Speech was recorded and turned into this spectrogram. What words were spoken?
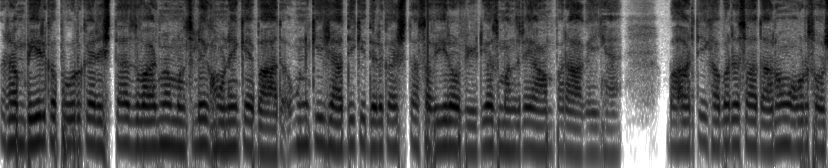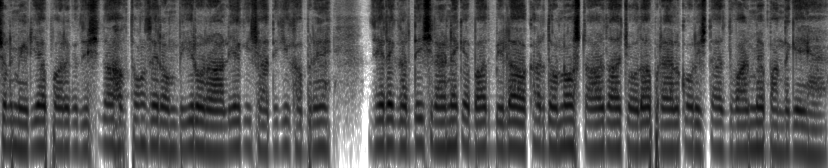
रणबीर कपूर के रिश्ता अजवाज में मुंसलिक होने के बाद उनकी शादी की दिलकश तस्वीर और वीडियोस मंजर आम पर आ गई हैं। भारतीय खबर रसादारों और सोशल मीडिया पर गुजशत हफ्तों से रणबीर और आलिया की शादी की खबरें जेर गर्दिश रहने के बाद बिला आखिर दोनों स्टार्स आज चौदह अप्रैल को रिश्ता अजवाज में बंध गए हैं।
